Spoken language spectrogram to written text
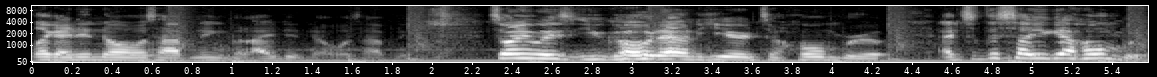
like I didn't know what was happening, but I did know what was happening. So anyways, you go down here to homebrew, and so this is how you get homebrew.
